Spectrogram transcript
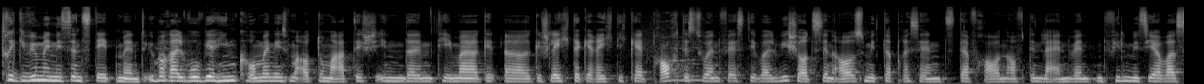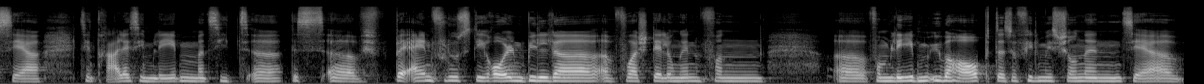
Trick Women ist ein Statement. Überall, wo wir hinkommen, ist man automatisch in dem Thema äh, Geschlechtergerechtigkeit. Braucht es so ein Festival? Wie schaut es denn aus mit der Präsenz der Frauen auf den Leinwänden? Film ist ja was sehr Zentrales im Leben. Man sieht, äh, das äh, beeinflusst die Rollenbilder, Vorstellungen von vom Leben überhaupt. Also Film ist schon ein sehr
